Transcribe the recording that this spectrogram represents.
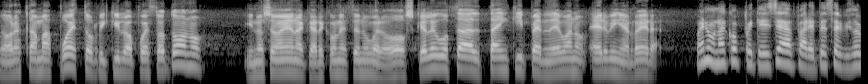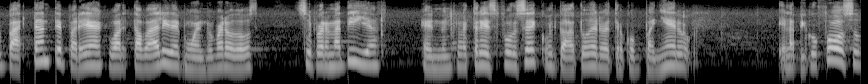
ahora está más puesto, Ricky lo ha puesto a tono y no se vayan a caer con este número 2. ¿Qué le gusta al timekeeper Ébano, Ervin Herrera? Bueno, una competencia para este servidor bastante pareja, cuarta válida con el número 2, Super Matillas, el número 3, Forseco, dato de nuestro compañero el Apico Foso,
